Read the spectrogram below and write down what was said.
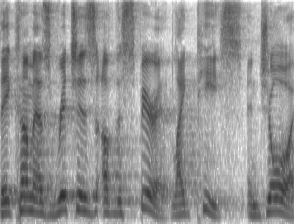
they come as riches of the Spirit, like peace and joy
